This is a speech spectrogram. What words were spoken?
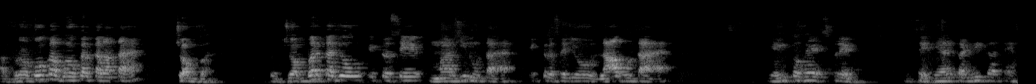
और ब्रोकर का ब्रोकर कहलाता है जॉबर तो जॉबर का जो एक तरह से मार्जिन होता है, एक तरह से जो लाभ होता है, यही तो है स्प्रेड जिसे हेयर कट भी कहते हैं।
